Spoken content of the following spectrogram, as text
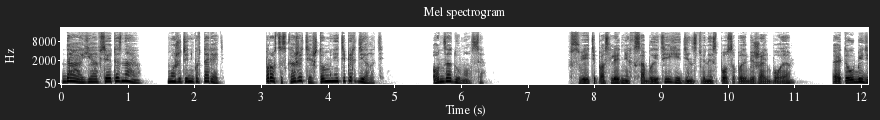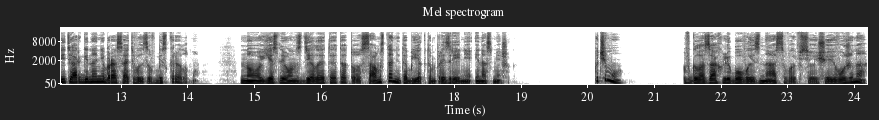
«Да, я все это знаю. Можете не повторять. Просто скажите, что мне теперь делать?» Он задумался. В свете последних событий единственный способ избежать боя — это убедить Аргина не бросать вызов Бескрылому. Но если он сделает это, то сам станет объектом презрения и насмешек. «Почему?» В глазах любого из нас вы все еще его жена.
